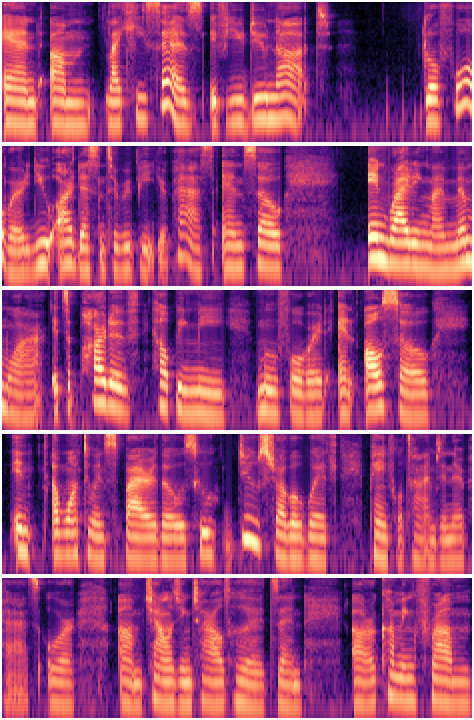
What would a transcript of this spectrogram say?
and um, like he says, if you do not go forward, you are destined to repeat your past. And so, in writing my memoir, it's a part of helping me move forward. And also, in, I want to inspire those who do struggle with painful times in their past or um, challenging childhoods and are coming from,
